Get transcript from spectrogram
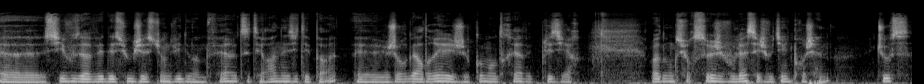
Euh, si vous avez des suggestions de vidéos à me faire, etc., n'hésitez pas. je regarderai et je commenterai avec plaisir. Voilà, donc sur ce, je vous laisse et je vous dis à une prochaine. Tchuss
